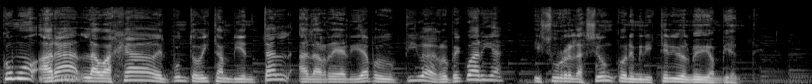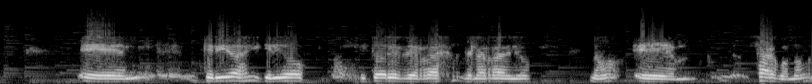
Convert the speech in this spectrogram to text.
¿Cómo hará la bajada del punto de vista ambiental a la realidad productiva agropecuaria y su relación con el Ministerio del Medio Ambiente? Eh, queridas y queridos auditores de, de la radio, ¿no? Eh, ¿no?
